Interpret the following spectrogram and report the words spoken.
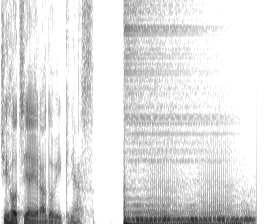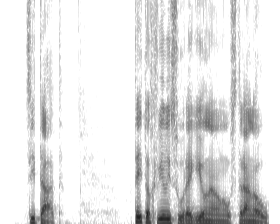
či hoci aj radový kňaz. Citát. V tejto chvíli sú regionálnou stranou.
